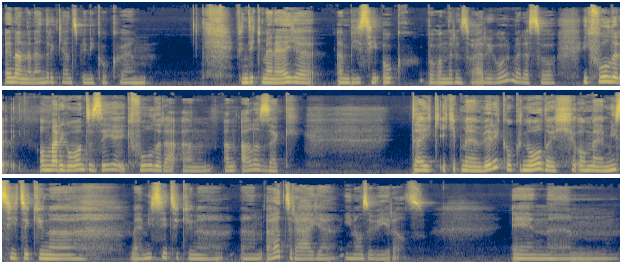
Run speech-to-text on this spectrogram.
En aan de andere kant ben ik ook... Um, vind ik mijn eigen ambitie ook bewonderenswaardig hoor. Maar dat is zo... Ik voelde... Om maar gewoon te zeggen, ik voelde dat aan, aan alles dat ik... Ik... Heb mijn werk ook nodig om mijn missie te kunnen... Mijn missie te kunnen um, uitdragen in onze wereld. En... Um,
